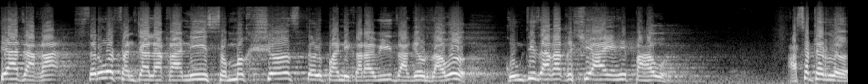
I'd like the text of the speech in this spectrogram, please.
त्या जागा सर्व संचालकांनी समक्ष स्थळपाणी करावी जागेवर जावं. कोणती जागा कशी आहे हे पाहावं. असं ठरलं.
